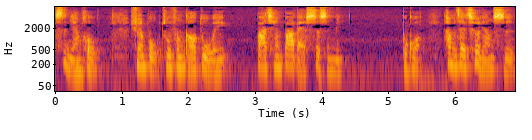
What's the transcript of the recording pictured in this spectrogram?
四年后，宣布珠峰高度为八千八百四十米。不过，他们在测量时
